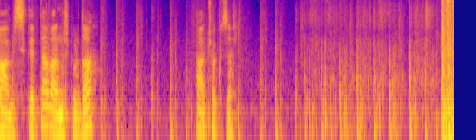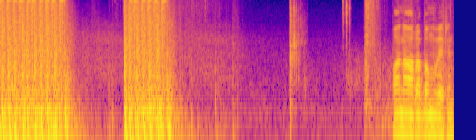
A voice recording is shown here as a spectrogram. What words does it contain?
Aa bisikletler varmış burada. Aa çok güzel. Bana arabamı verin.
